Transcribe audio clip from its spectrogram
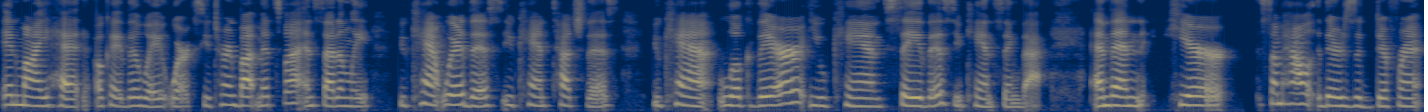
in my head, okay, the way it works. You turn bat mitzvah and suddenly you can't wear this, you can't touch this, you can't look there, you can't say this, you can't sing that. And then here, somehow there's a different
